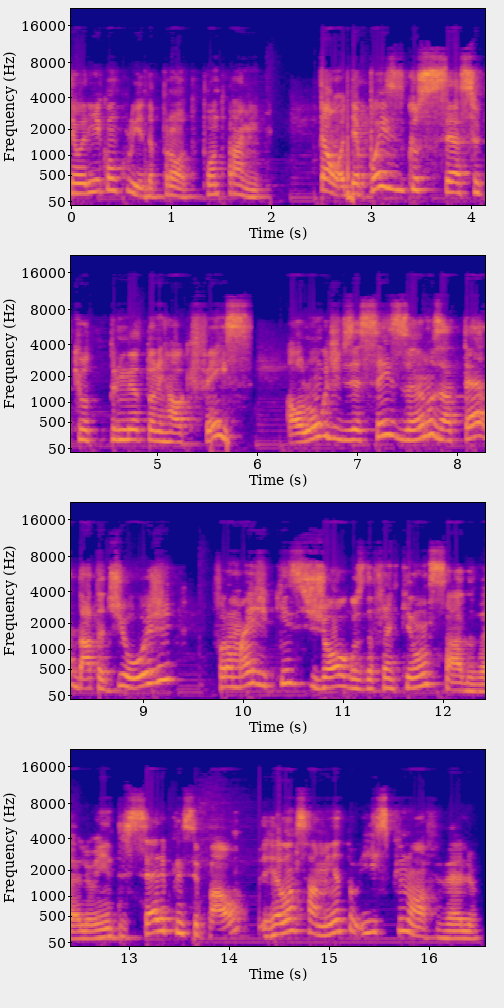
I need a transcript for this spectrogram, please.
Teoria concluída, pronto, ponto para mim. Então, depois do sucesso que o primeiro Tony Hawk fez, ao longo de 16 anos até a data de hoje, foram mais de 15 jogos da franquia lançados, velho. Entre série principal, relançamento e spin-off, velho.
